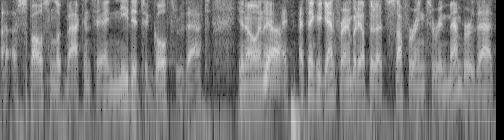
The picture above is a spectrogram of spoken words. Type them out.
a spouse and look back and say, "I needed to go through that"? You know, and Yeah. I, I think again for anybody out there that's suffering to remember that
